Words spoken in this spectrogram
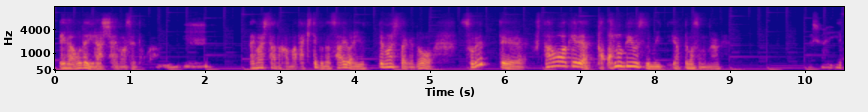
笑顔でいらっしゃいませとか、ありましたとか、また来てくださいは言ってましたけど、それって、蓋を開けりゃどこの美容室でもやってますもんね。確かに。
